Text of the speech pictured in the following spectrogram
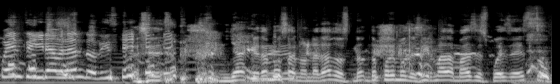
Pueden seguir hablando, dice. ya quedamos anonadados, no, no podemos decir nada más después de esto.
